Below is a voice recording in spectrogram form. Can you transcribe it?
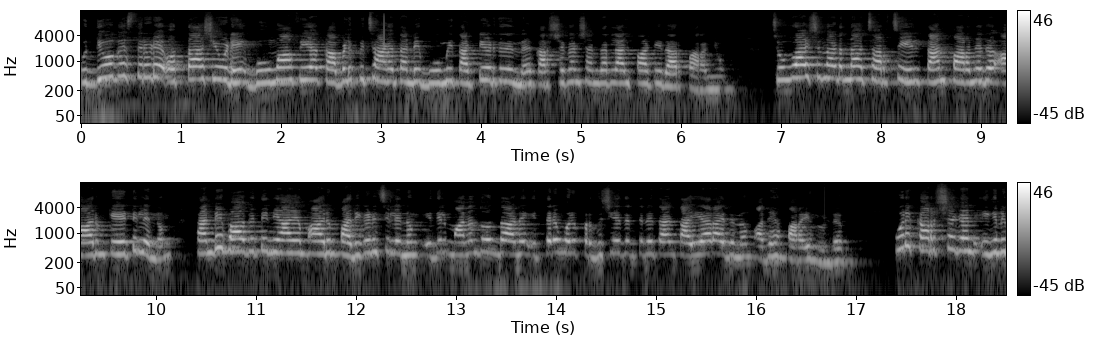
ഉദ്യോഗസ്ഥരുടെ ഒത്താശയോടെ ഭൂമാഫിയ കബളിപ്പിച്ചാണ് തന്റെ ഭൂമി തട്ടിയെടുത്തതെന്ന് കർഷകൻ ശങ്കർലാൽ പാട്ടീദാർ പറഞ്ഞു. ചൊവ്വാഴ്ച നടന്ന ചർച്ചയിൽ താൻ പറഞ്ഞത് ആരും കേട്ടില്ലെന്നും തന്റെ ഭാഗത്തെ ന്യായം ആരും പരിഗണിച്ചില്ലെന്നും ഇതിൽ മനം തോന്നാണ് ഇത്തരം ഒരു പ്രതിഷേധത്തിന് താൻ തയ്യാറായതെന്നും അദ്ദേഹം പറയുന്നുണ്ട്. ഒരു കർഷകൻ ഇങ്ങനെ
